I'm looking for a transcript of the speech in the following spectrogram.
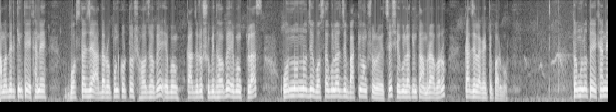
আমাদের কিন্তু এখানে বস্তার যে আদা রোপণ করতেও সহজ হবে এবং কাজেরও সুবিধা হবে এবং প্লাস অন্য অন্য যে বস্তাগুলোর যে বাকি অংশ রয়েছে, সেগুলো কিন্তু আমরা আবারও কাজে লাগাইতে পারব। তো মূলত এখানে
